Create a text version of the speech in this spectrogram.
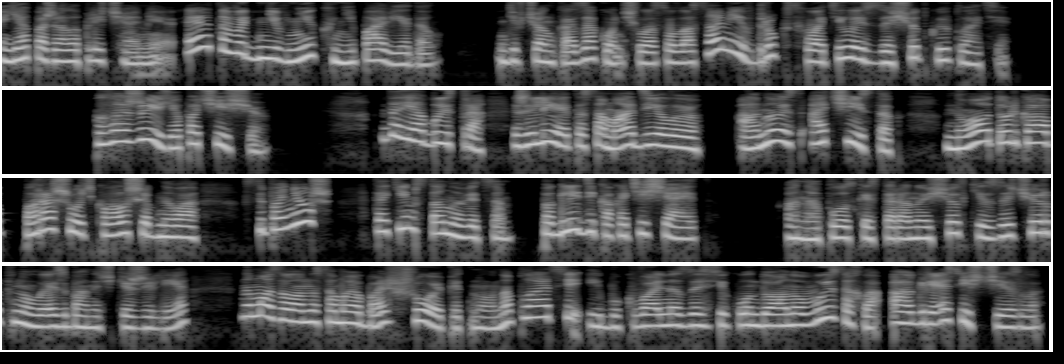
Я пожала плечами. Этого дневник не поведал. Девчонка закончила с волосами и вдруг схватилась за щетку и платье. «Положи, я почищу». «Да я быстро, желе это сама делаю. Оно из очисток, но только порошочка волшебного. Сыпанешь, таким становится. Погляди, как очищает». Она плоской стороной щетки зачерпнула из баночки желе, намазала на самое большое пятно на платье, и буквально за секунду оно высохло, а грязь исчезла.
